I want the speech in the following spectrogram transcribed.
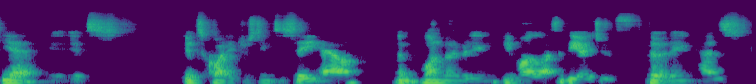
yeah, it's, it's quite interesting to see how one moment in, in my life at the age of 13 has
